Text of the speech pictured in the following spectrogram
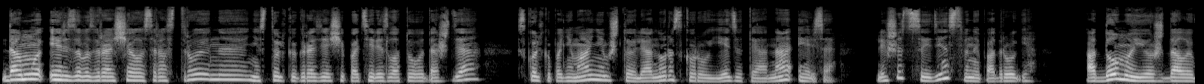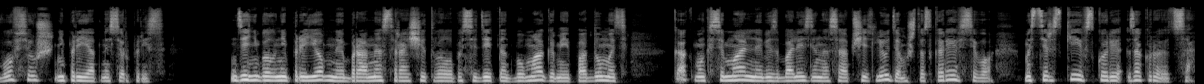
Домой Эльза возвращалась расстроенная, не столько грозящей потерей золотого дождя, сколько пониманием, что Элеонора скоро уедет, и она, Эльза, лишится единственной подруги. А дома ее ждал и вовсе уж неприятный сюрприз. День был неприемный, и баронесса рассчитывала посидеть над бумагами и подумать, как максимально безболезненно сообщить людям, что, скорее всего, мастерские вскоре закроются.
